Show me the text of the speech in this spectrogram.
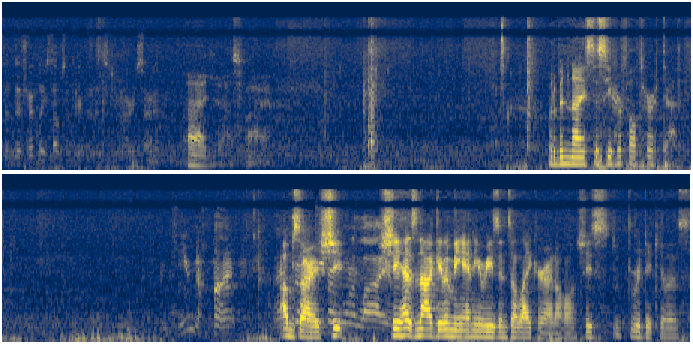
The, the show play stops in three minutes. Do you want to restart it? Ah, yes, fine. Would have been nice to see her fall to her death. Can you not? I'm, I'm sorry, she she has not given me any reason to like her at all. She's ridiculous.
